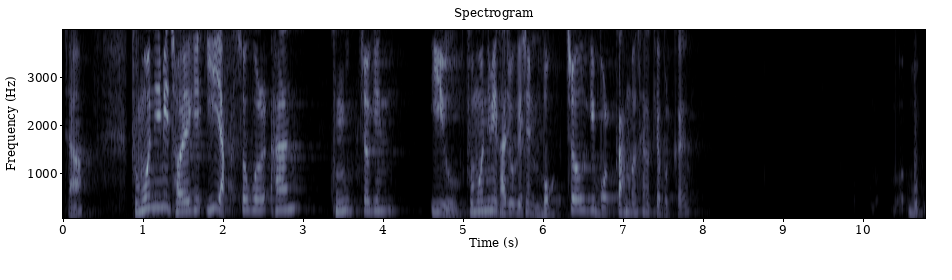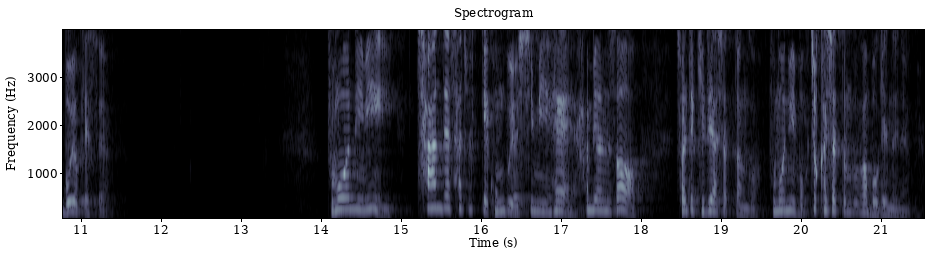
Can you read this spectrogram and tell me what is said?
자, 부모님이 저에게 이 약속을 한 궁극적인 이유, 부모님이 가지고 계신 목적이 뭘까 한번 생각해 볼까요? 뭐, 뭐였겠어요? 부모님이 차 한 대 사줄게 공부 열심히 해 하면서 저한테 기대하셨던 거 부모님이 목적하셨던 거가 뭐겠느냐고요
